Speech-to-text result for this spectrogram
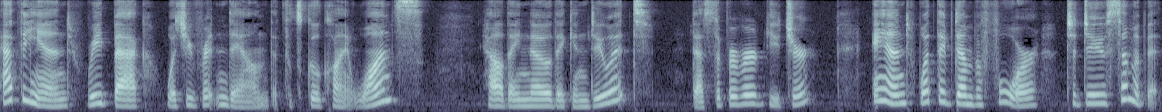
At the end, read back what you've written down that the school client wants, how they know they can do it, that's the preferred future, and what they've done before to do some of it.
